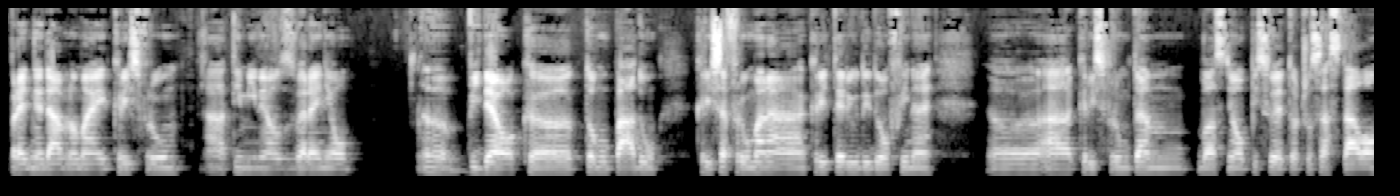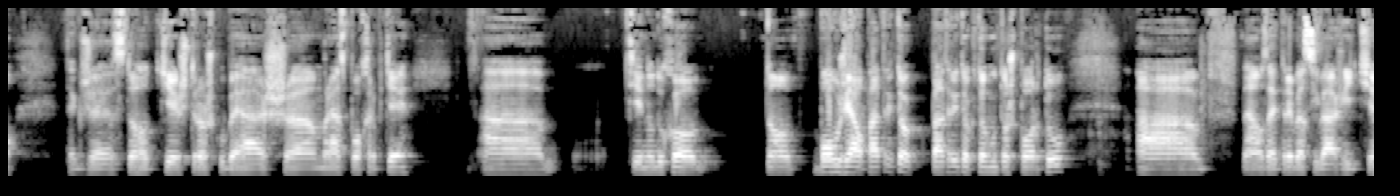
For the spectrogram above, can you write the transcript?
prednedávnom aj Chris Froome a Tim Ineos zverejnil video k tomu pádu Chrisa Frooma na kritériu di Dauphine. A Chris Froome tam vlastne opisuje to, čo sa stalo. Takže z toho tiež trošku beháš mraz po chrbte. A jednoducho no bohužiaľ patrí to, patrí to k tomuto športu a naozaj treba si vážiť e,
